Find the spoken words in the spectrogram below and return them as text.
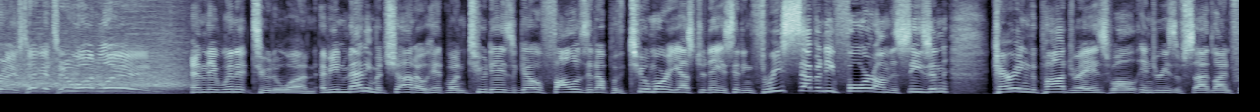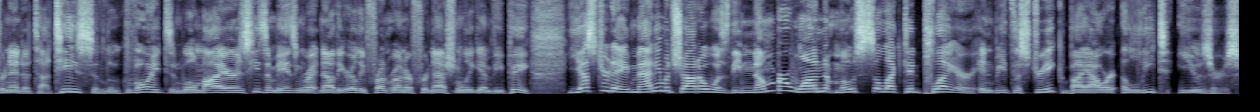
Padres take a 2 1 lead. And they win it two to one. I mean, Manny Machado hit one two days ago, follows it up with two more yesterday. He's hitting 374 on the season, carrying the Padres while injuries of sideline Fernando Tatis and Luke Voit and Wil Myers. He's amazing right now, the early frontrunner for National League MVP. Yesterday, Manny Machado was the number one most selected player in Beat the Streak by our elite users.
